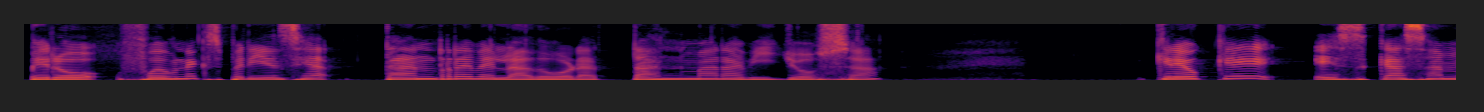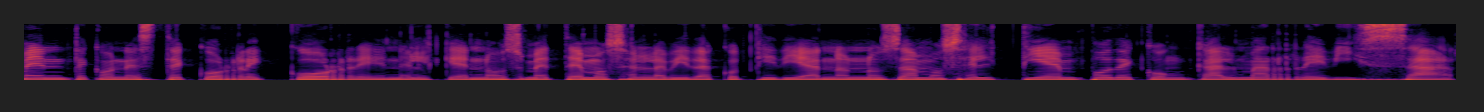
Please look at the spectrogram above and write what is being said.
Pero fue una experiencia tan reveladora, tan maravillosa. Creo que escasamente con este corre-corre en el que nos metemos en la vida cotidiana, nos damos el tiempo de con calma revisar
